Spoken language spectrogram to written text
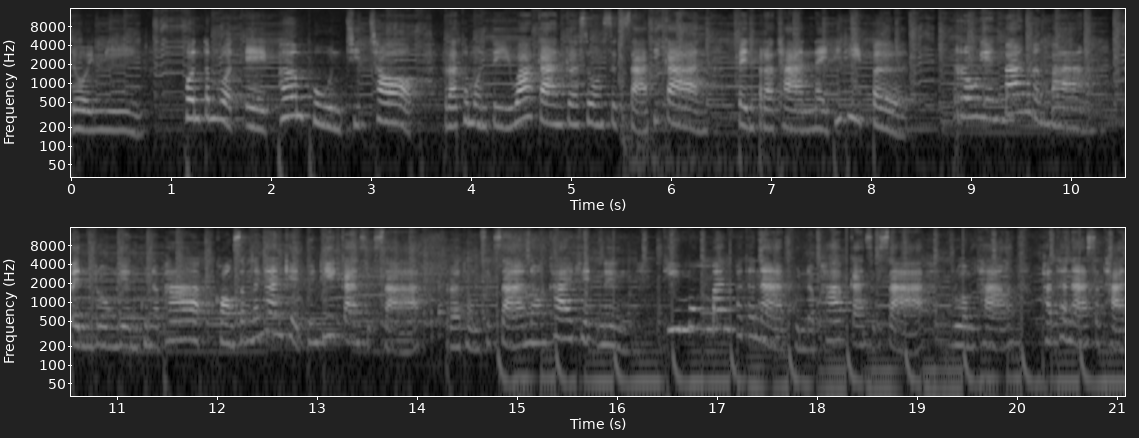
โดยมี พลตำรวจเอกเพิ่มพูนชิดชอบ รัฐมนตรีว่าการกระทรวงศึกษาธิการ เป็นประธานในพิธีเปิด โรงเรียนบ้านเมืองบาง เป็นโรงเรียนคุณภาพของสำนักงานเขตพื้นที่การศึกษา ประถมศึกษาน้องค่ายเขตหนึ่งที่มุ่งมั่นพัฒนาคุณภาพการศึกษา รวมทั้งพัฒนาสถาน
